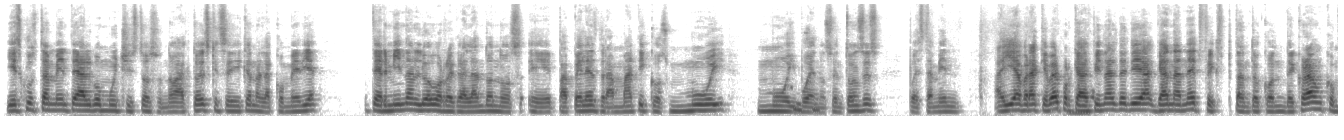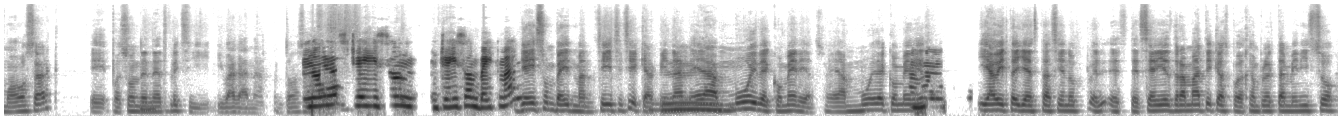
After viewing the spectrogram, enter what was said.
Y es justamente algo muy chistoso, ¿no? Actores que se dedican a la comedia terminan luego regalándonos eh, papeles dramáticos muy, muy buenos. Entonces, pues también ahí habrá que ver, porque al final del día gana Netflix, tanto con The Crown como Ozark. Eh, pues son de Netflix y, va a ganar. Entonces, ¿No es Jason, Jason Bateman? Jason Bateman, sí, sí, sí, que al final era mm. muy de comedias, era muy de comedia. Y ahorita ya está haciendo eh, este, series dramáticas, por ejemplo, él también hizo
